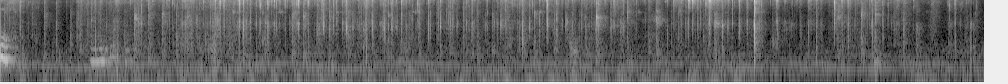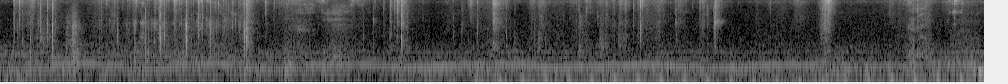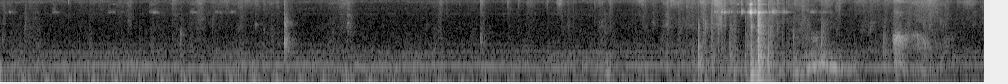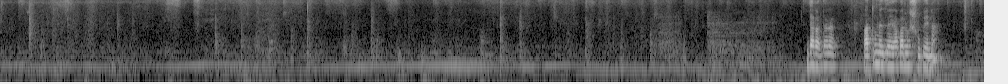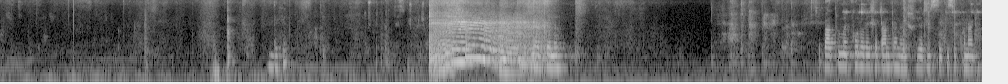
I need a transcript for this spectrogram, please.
দাঁড়া দাঁড়া। বাথরুমে যায় আবারও শুবে, না? দেখি। বাথরুমের ফ্লোরে এসে টান টান হয়ে শুয়ে দিচ্ছে কিছুক্ষণ আগে।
